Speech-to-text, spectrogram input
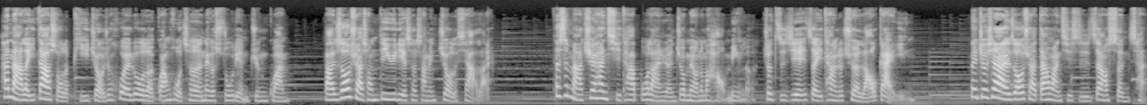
他拿了一大手的啤酒，就贿赂了管火车的那个苏联军官，把 Rosha 从地狱列车上面救了下来。但是麻雀和其他波兰人就没有那么好命了，就直接这一趟就去了劳改营。被救下来，Rosha 当晚其实正要生产，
